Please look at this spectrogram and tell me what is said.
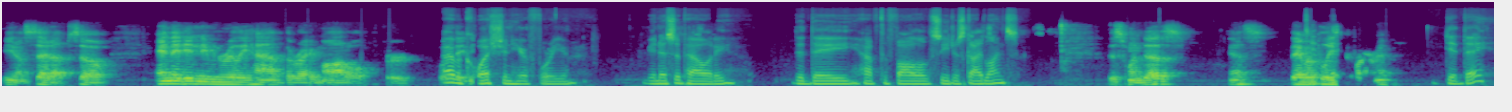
you know, setup. So, and they didn't even really have the right model for. I have a question here for you. Municipality did they have to follow CJIS guidelines? This one does. Yes, they have did a police they? department. Did they?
